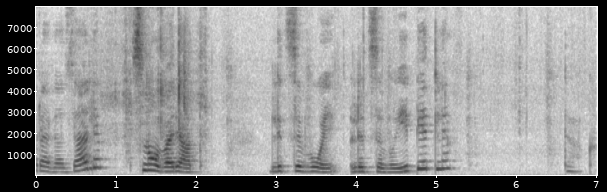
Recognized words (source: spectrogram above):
провязали снова ряд лицевой лицевые петли так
